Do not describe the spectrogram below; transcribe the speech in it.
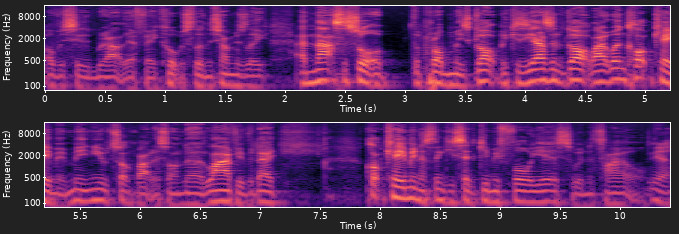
Obviously, we're out of the FA Cup, we're still in the Champions League, and that's the sort of the problem he's got because he hasn't got like when Klopp came in. Me and you were talking about this on uh, live the other day. Klopp came in, I think he said, "Give me four years to win the title." Yeah.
